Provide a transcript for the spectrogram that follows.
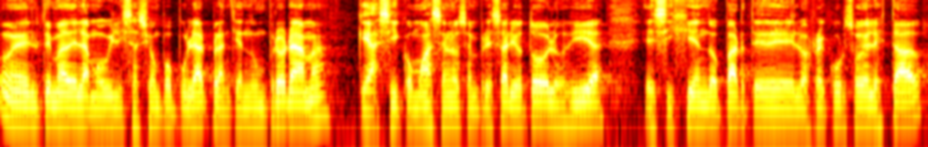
el tema de la movilización popular, planteando un programa que así como hacen los empresarios todos los días, exigiendo parte de los recursos del Estado,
